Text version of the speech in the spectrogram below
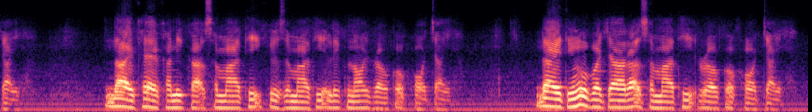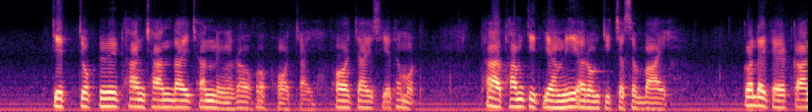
ใจ ได้แค่คณิกะสมาธิคือสมาธิเล็กน้อยเราก็พอใจ ได้ถึงอุปจารสมาธิเราก็พอใจ จิตจกในทานชานใดชานหนึ่งเราก็พอใจ พอใจเสียทั้งหมด ถ้าทำจิตอย่างนี้อารมณ์จิตจะสบาย ก็ได้แก่การ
